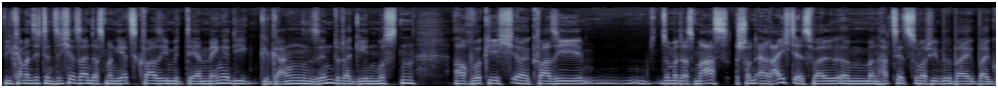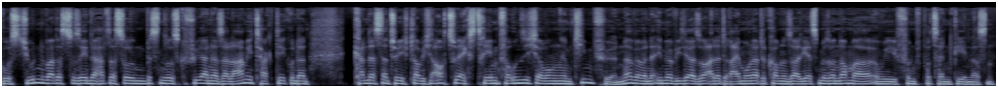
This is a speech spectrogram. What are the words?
wie kann man sich denn sicher sein, dass man jetzt quasi mit der Menge, die gegangen sind oder gehen mussten, auch wirklich äh, quasi, sagen wir, das Maß schon erreicht ist? Weil ähm, man hat es jetzt zum Beispiel bei, bei Ghost Student war das zu sehen, da hat das so ein bisschen so das Gefühl einer Salamitaktik und dann kann das natürlich, glaube ich, auch zu extremen Verunsicherungen im Team führen, ne? wenn man da immer wieder so alle drei Monate kommt und sagt, jetzt müssen wir nochmal irgendwie fünf Prozent gehen lassen.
